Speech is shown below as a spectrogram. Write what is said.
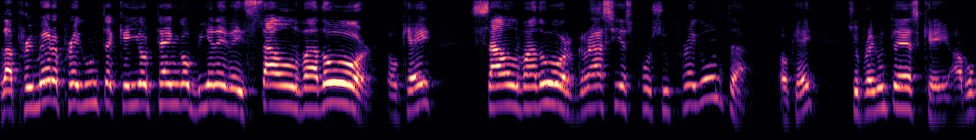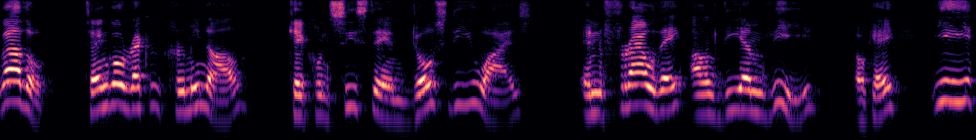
la primera pregunta que yo tengo viene de Salvador, ¿ok? Salvador, gracias por su pregunta, ¿ok? Su pregunta es que, abogado, tengo récord criminal que consiste en dos DUIs, en fraude al DMV, ¿ok? Y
